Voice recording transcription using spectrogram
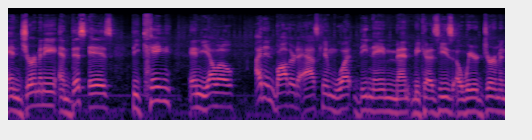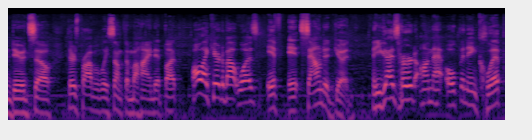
in Germany. And this is the King in Yellow. I didn't bother to ask him what the name meant because he's a weird German dude, so there's probably something behind it. But all I cared about was if it sounded good. And you guys heard on that opening clip,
